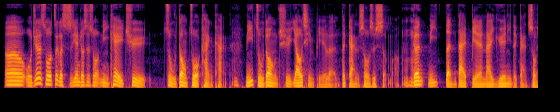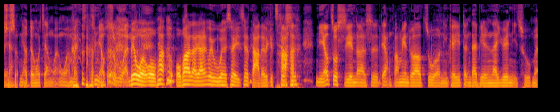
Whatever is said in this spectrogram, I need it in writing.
呃，我觉得说这个实验就是说你可以去。主动做看看，你主动去邀请别人的感受是什么？跟你等待别人来约你的感受是什么？你要等我讲完，我还没有描述完。没有我，我怕我怕大家会误会，所以就打了那个叉。你要做实验，当然是两方面都要做。你可以等待别人来约你出门，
